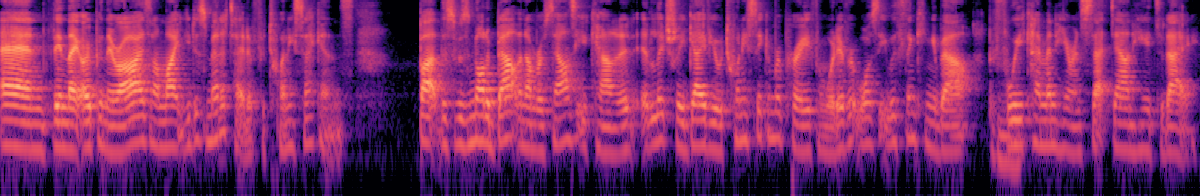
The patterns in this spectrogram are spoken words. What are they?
And then they open their eyes, and I'm like, you just meditated for 20 seconds. But this was not about the number of sounds that you counted. It literally gave you a 20 second reprieve from whatever it was that you were thinking about before you came in here and sat down here today.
